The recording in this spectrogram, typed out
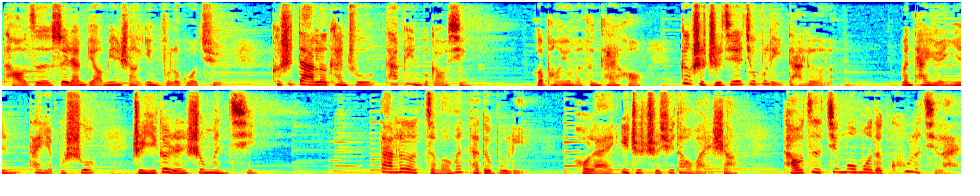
桃子虽然表面上应付了过去，可是大乐看出他并不高兴。和朋友们分开后，更是直接就不理大乐了。问他原因，他也不说，只一个人生闷气。大乐怎么问他都不理。后来一直持续到晚上，桃子竟默默地哭了起来。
